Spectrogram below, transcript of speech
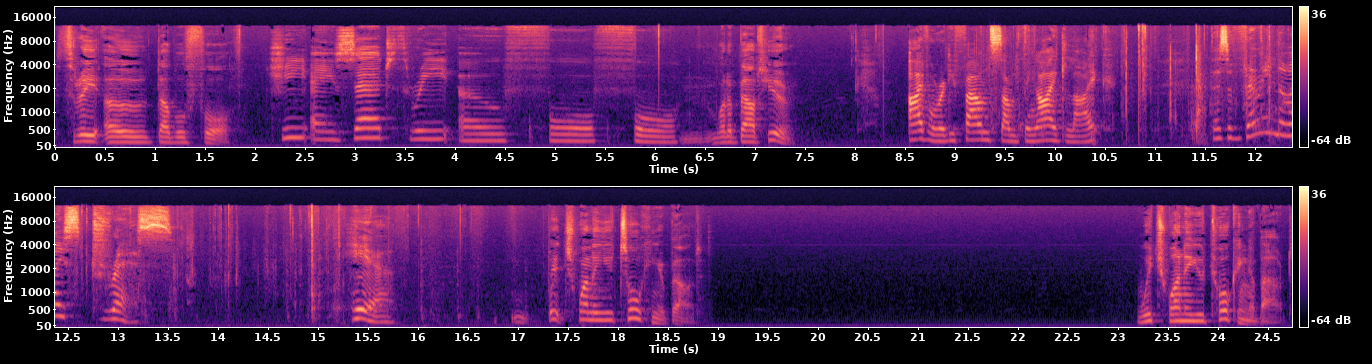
3044. G A Z 3044. Mm, what about you? I've already found something I'd like. There's a very nice dress. Here. Which one are you talking about? Which one are you talking about?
